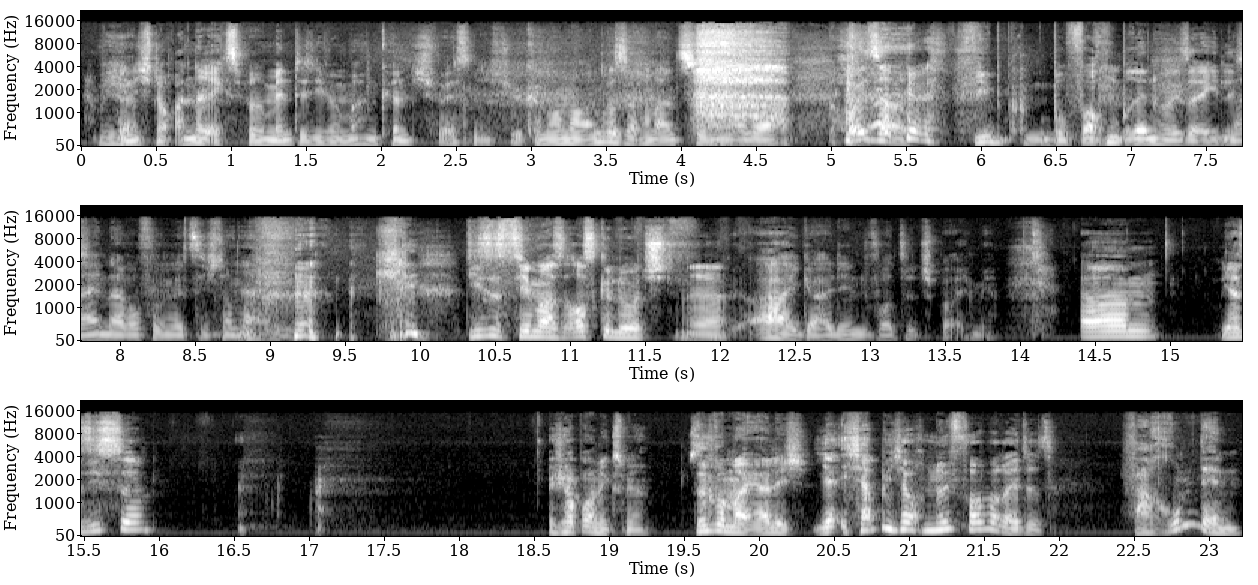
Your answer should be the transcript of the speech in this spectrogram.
Haben wir hier nicht noch andere Experimente, die wir machen können? Ich weiß nicht, wir können auch noch andere Sachen anzünden, aber Häuser! Wie, warum brennen Häuser eigentlich? nein, darauf wollen wir jetzt nicht nochmal eingehen. Dieses Thema ist ausgelutscht. Ja. Ah, egal, den Wortsitz spare ich mir. Ähm, ja, siehst du, ich habe auch nichts mehr. Sind wir mal ehrlich. Ja, ich habe mich auch null vorbereitet. Warum denn?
